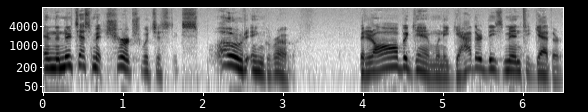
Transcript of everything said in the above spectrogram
and the New Testament church would just explode in growth. But it all began when he gathered these men together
